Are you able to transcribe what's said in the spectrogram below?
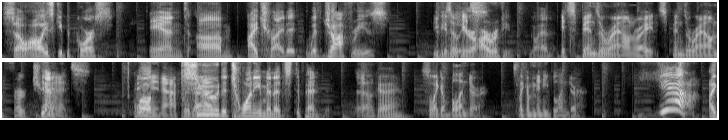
So always keep it coarse. And um, I tried it with Joffrey's. You can So hear our review. Go ahead. It spins around, right? It spins around for two Yeah. minutes. And Well, then after Two to twenty minutes, depending. okay. So like a blender. It's like a mini blender. Yeah, I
